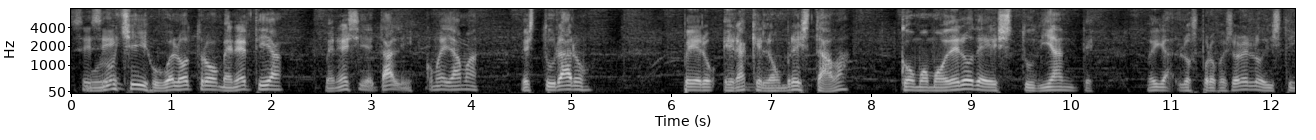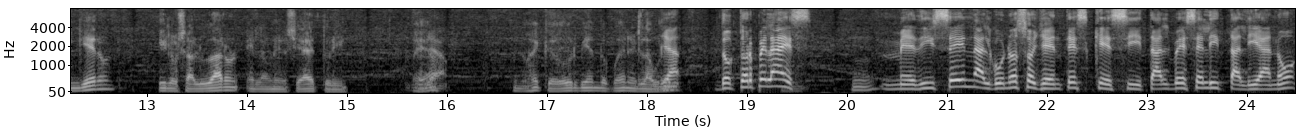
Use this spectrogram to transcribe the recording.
Sí, sí. Bonucci y jugó el otro, Venecia, Venecia y tal, ¿cómo se llama? Esturaro. Pero era que el hombre estaba como modelo de estudiante. Oiga, los profesores lo distinguieron y lo saludaron en la Universidad de Turín. Vea, no se quedó durmiendo pues en el laurel. Ya. Doctor Peláez, Mm. me dicen algunos oyentes que si tal vez el italiano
